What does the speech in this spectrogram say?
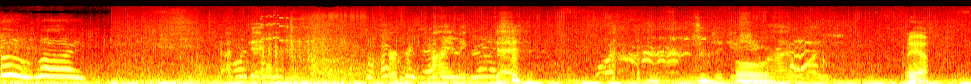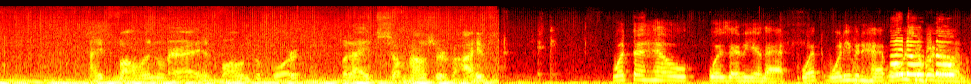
oh my! God damn it. Perfect timing. Dead. Did you see Oh. where I was? Yeah. I'd fallen where I had fallen before, but I had somehow survived. What the hell was any of that? What what even happened? What was don't going know. on?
